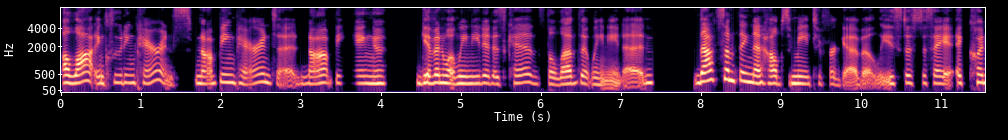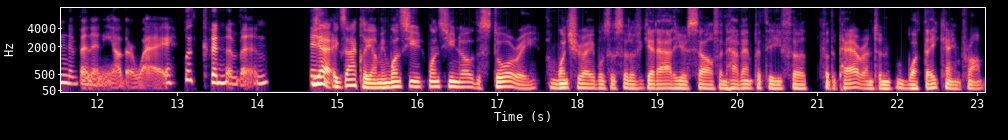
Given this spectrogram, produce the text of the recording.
a lot including parents not being parented not being given what we needed as kids the love that we needed that's something that helps me to forgive at least is to say it couldn't have been any other way it couldn't have been yeah, exactly. I mean, once you once you know the story, and once you're able to sort of get out of yourself and have empathy for for the parent and what they came from,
